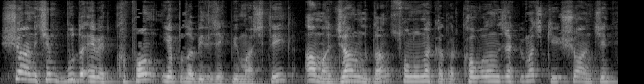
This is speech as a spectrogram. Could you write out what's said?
şu an için bu da evet kupon yapılabilecek bir maç değil ama canlıdan sonuna kadar kovalanacak bir maç ki şu an için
